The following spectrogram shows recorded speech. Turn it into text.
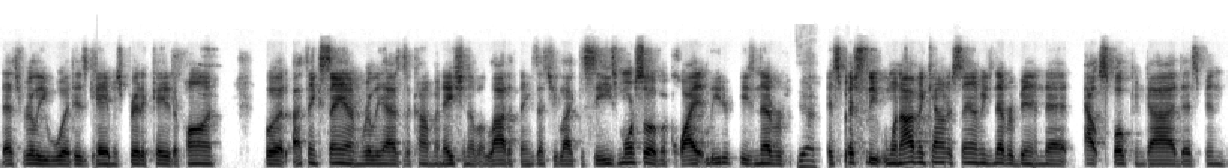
That's really what his game is predicated upon. But I think Sam really has a combination of a lot of things that you like to see. He's more so of a quiet leader. He's never, yeah. especially when I've encountered Sam, he's never been that outspoken guy that's been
